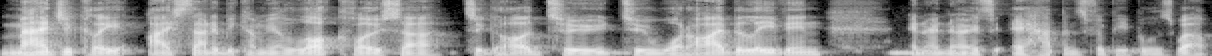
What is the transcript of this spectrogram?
magically I started becoming a lot closer to God, to to what I believe in, and I know it happens for people as well.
